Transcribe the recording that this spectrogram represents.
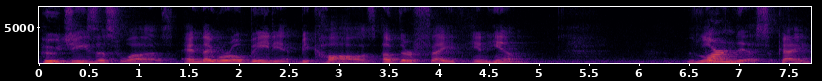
who Jesus was, and they were obedient because of their faith in Him. Learn this, okay?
